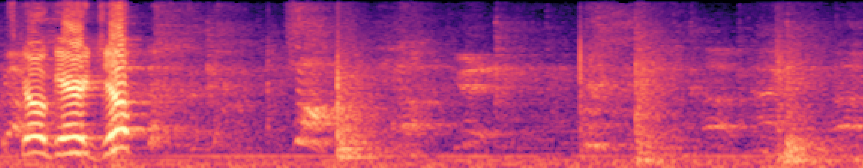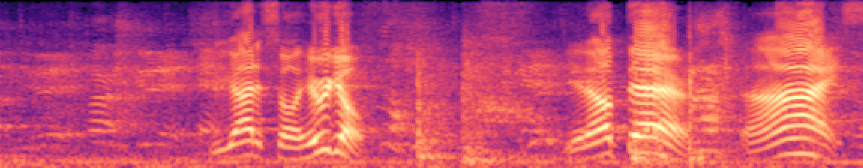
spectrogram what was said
Let's go, Gary. Jump. You got it, Sully. Here we go. Get up there. Nice.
